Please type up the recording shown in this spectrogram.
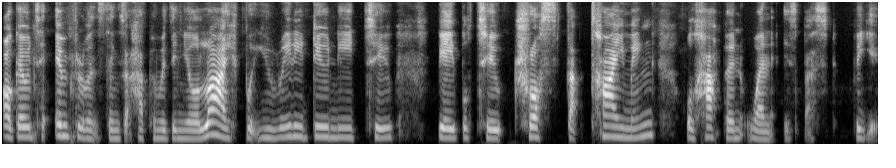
are going to influence things that happen within your life, but you really do need to be able to trust that timing will happen when it's best for you.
